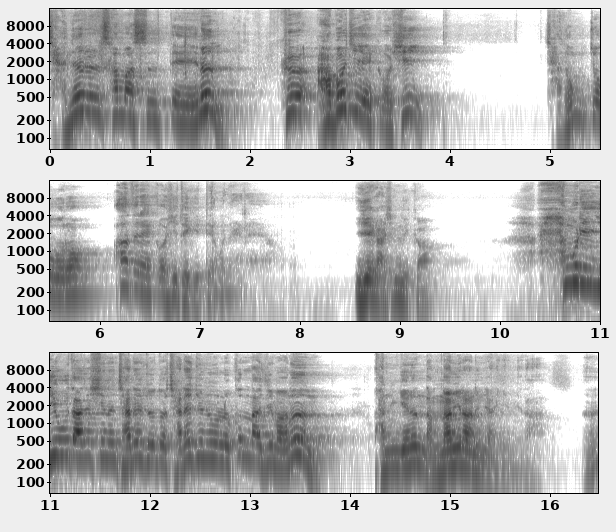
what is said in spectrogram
자녀를 삼았을 때에는 그 아버지의 것이 자동적으로 아들의 것이 되기 때문에 그래요. 이해가십니까? 아무리 이웃 아저씨는 잘해줘도 잘해주는 걸로 끝나지만은 관계는 남남이라는 이야기입니다. 어?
